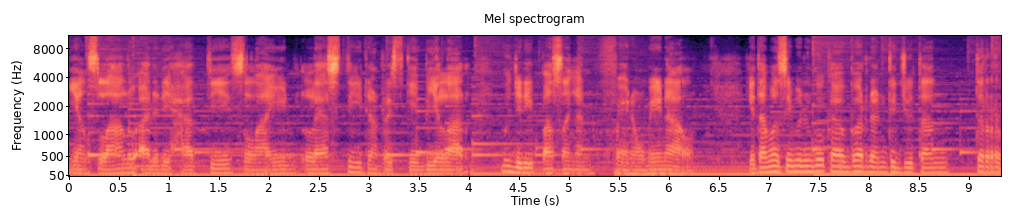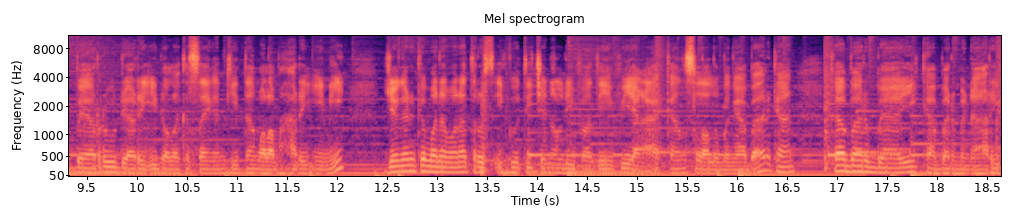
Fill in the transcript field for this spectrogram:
yang selalu ada di hati selain Lesti dan Rizky Bilar menjadi pasangan fenomenal. Kita masih menunggu kabar dan kejutan terbaru dari idola kesayangan kita malam hari ini. Jangan ke mana-mana terus ikuti channel Diva TV yang akan selalu mengabarkan kabar baik, kabar menarik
